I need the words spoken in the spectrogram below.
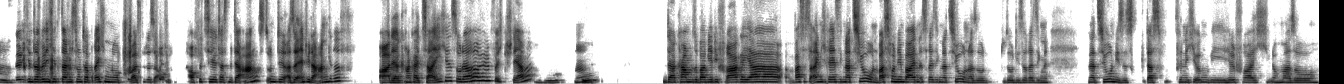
Will, ich, will ich jetzt da nicht so unterbrechen, nur weil du das auf, aufgezählt hast mit der Angst und der, also entweder Angriff, ah, der Krankheit zeige ich es oder Hilfe, ich sterbe. Mhm. Ne? Mhm. Da kam so bei mir die Frage, ja, was ist eigentlich Resignation? Was von den beiden ist Resignation? Also so diese Resignation, dieses, das finde ich irgendwie hilfreich, nochmal so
